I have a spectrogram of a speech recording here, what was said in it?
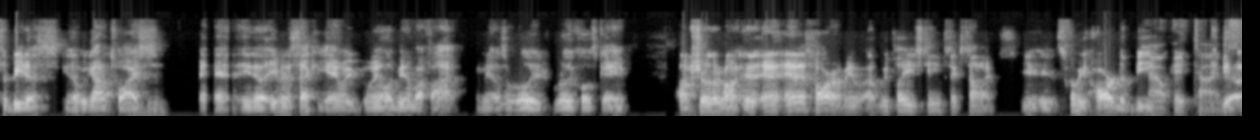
to beat us. You know, we got them twice, mm-hmm. and you know, even the second game, we we only beat them by five. I mean, it was a really really close game. I'm sure they're going, and, and it's hard. I mean, uh, we play each team six times. It's going to be hard to beat now eight times. Yeah,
